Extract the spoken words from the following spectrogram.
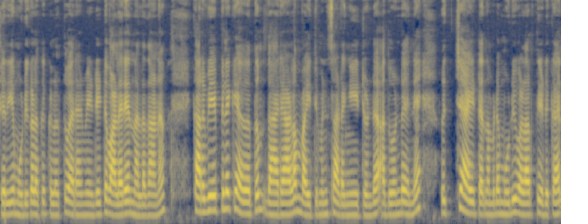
ചെറിയ മുടികളൊക്കെ കിളിർത്ത് വരാൻ വേണ്ടിയിട്ട് വളരെ നല്ലതാണ്. കറിവേപ്പിലയ്ക്കകത്തും ധാരാളം വൈറ്റമിൻസ് അടങ്ങിയിട്ടുണ്ട്. അതുകൊണ്ട് തന്നെ റിച്ച് ആയിട്ട് നമ്മുടെ മുടി വളർത്തിയെടുക്കാൻ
